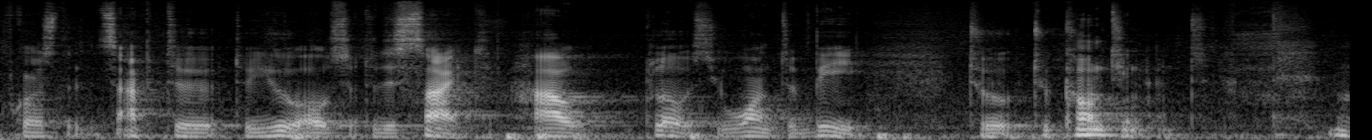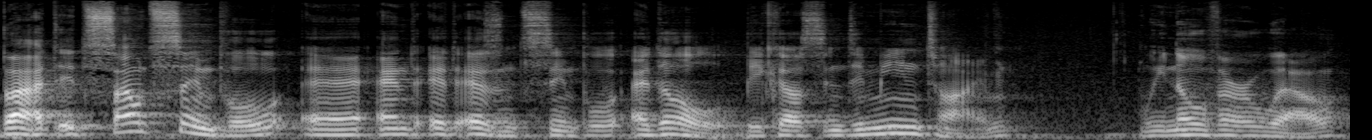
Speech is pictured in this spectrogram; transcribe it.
Of course, it's up to, to you also to decide how close you want to be to, to continent. But it sounds simple, uh, and it isn't simple at all, because in the meantime, we know very well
